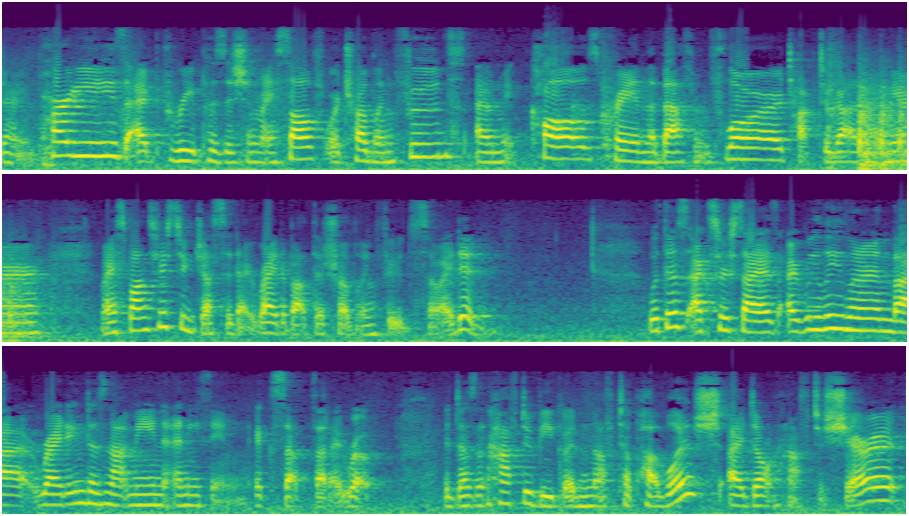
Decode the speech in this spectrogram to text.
During parties, I'd reposition myself or troubling foods. I would make calls, pray in the bathroom floor, talk to God in the mirror. My sponsor suggested I write about the troubling foods, so I did. With this exercise, I really learned that writing does not mean anything except that I wrote. It doesn't have to be good enough to publish. I don't have to share it.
